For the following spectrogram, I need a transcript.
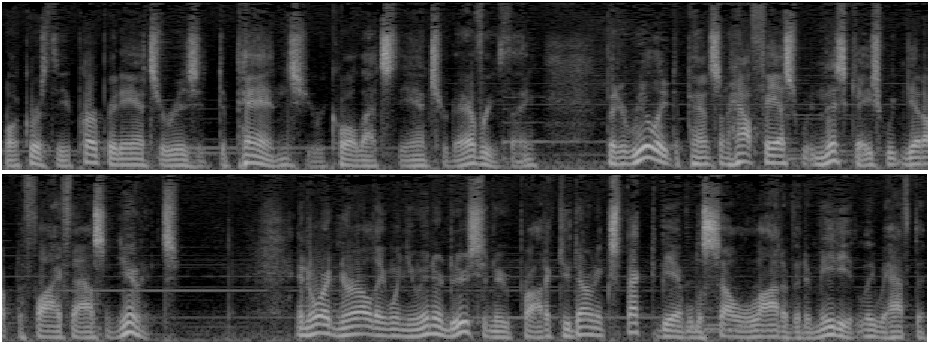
Well, of course, the appropriate answer is it depends. You recall that's the answer to everything. But it really depends on how fast, in this case, we can get up to 5,000 units. And ordinarily, when you introduce a new product, you don't expect to be able to sell a lot of it immediately. We have to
